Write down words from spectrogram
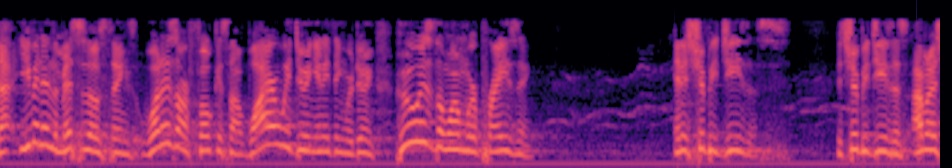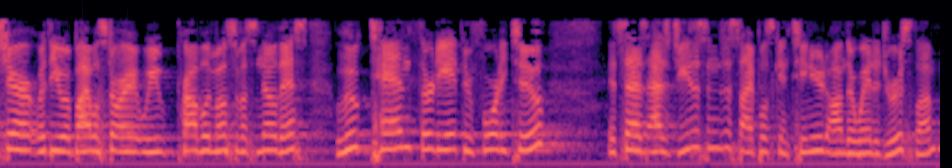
That even in the midst of those things, what is our focus on? Why are we doing anything we're doing? Who is the one we're praising? And it should be Jesus. It should be Jesus. I'm going to share with you a Bible story. We probably most of us know this. Luke 10, 38 through 42. It says, As Jesus and the disciples continued on their way to Jerusalem,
